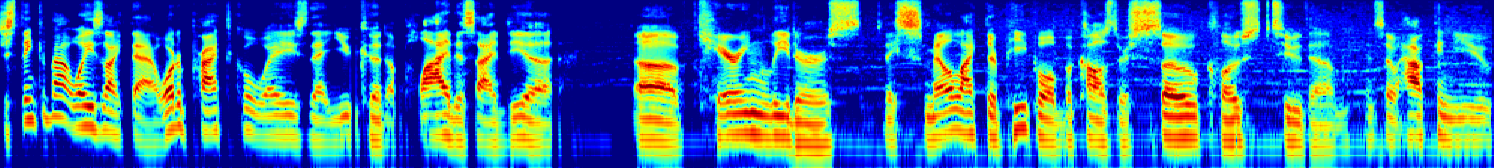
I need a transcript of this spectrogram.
just think about ways like that. What are practical ways that you could apply this idea of caring leaders? They smell like their people because they're so close to them. And so how can you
